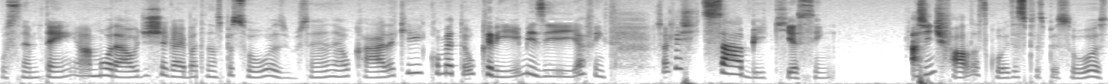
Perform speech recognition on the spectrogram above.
O Sam tem a moral de chegar e bater nas pessoas. O Sam é o cara que cometeu crimes e afins. Só que a gente sabe que, assim, a gente fala as coisas para as pessoas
